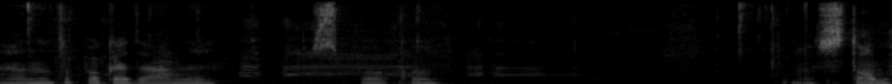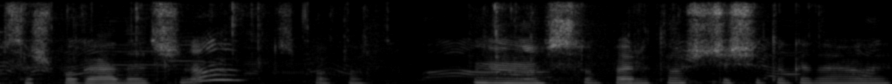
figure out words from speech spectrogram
A, no to pogadamy. Spoko. No, z tą chcesz pogadać? No, spoko. No super, toście się dogadały.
